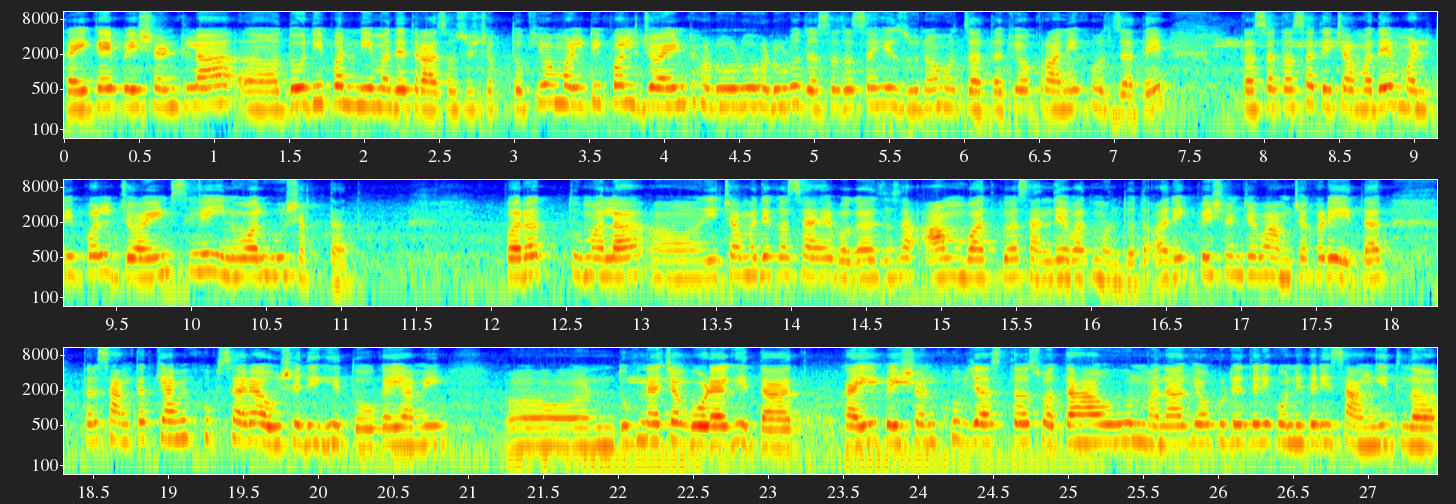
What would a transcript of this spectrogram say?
काही काही पेशंटला दोन्ही पण नीमध्ये त्रास असू शकतो किंवा मल्टिपल जॉईंट हळूहळू हळूहळू जसं जसं हे जुनं होत जातं किंवा क्रॉनिक होत जाते तसं तसं त्याच्यामध्ये मल्टिपल जॉईंट्स हे इन्वॉल्व्ह होऊ शकतात. परत तुम्हाला याच्यामध्ये कसं आहे बघा जसं आमवात किंवा सांधेवात म्हणतो तर अनेक पेशंट जेव्हा आमच्याकडे येतात तर सांगतात की आम्ही खूप साऱ्या औषधी घेतो काही आम्ही दुखण्याच्या गोळ्या घेतात काही पेशंट खूप जास्त स्वतःहून म्हणा किंवा कुठेतरी कोणीतरी सांगितलं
